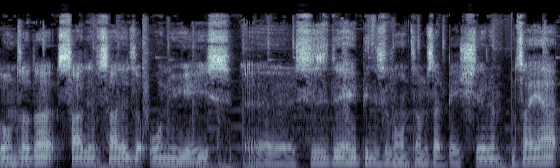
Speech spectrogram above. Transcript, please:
Lonza'da sadece sadece 10 üyeyiz. Ee, sizi de hepinizi Lonza'mıza beklerim. Lonza'ya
